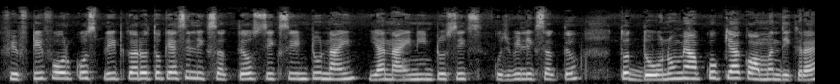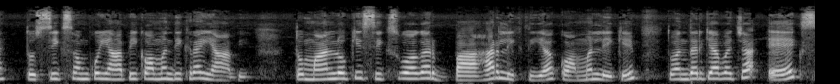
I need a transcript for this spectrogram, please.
fifty four को स्प्लिट करो तो कैसे लिख सकते हो? सिक्स इंटू नाइन या नाइन इंटू सिक्स कुछ भी लिख सकते हो। तो दोनों में आपको क्या कॉमन दिख रहा है? तो सिक्स हमको यहाँ भी कॉमन दिख रहा है, यहाँ भी। तो मान लो कि सिक्स को अगर बाहर लिख दिया कॉमन लेके तो अंदर क्या बचा? एक्स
